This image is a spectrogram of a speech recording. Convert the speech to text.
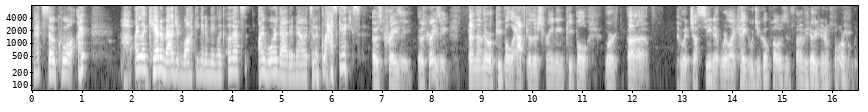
That's so cool. I I like can't imagine walking in and being like, "Oh, that's I wore that and now it's in a glass case." It was crazy. It was crazy. And then there were people after the screening. People were uh, who had just seen it were like, "Hey, would you go pose in front of your uniform?" I'm like,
